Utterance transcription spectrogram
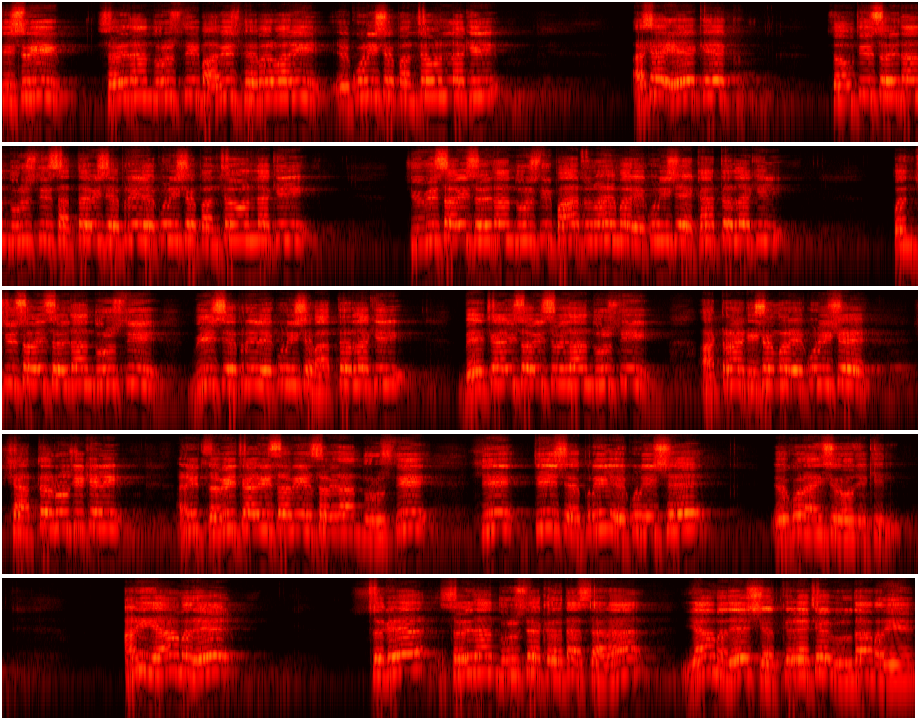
तिसरी संविधान दुरुस्ती बावीस फेब्रुवारी एकोणीसशे पंचावन्नला केली. अशा एक एक चौथी संविधान दुरुस्ती सत्तावीस एप्रिल एकोणीसशे पंचावन्नला केली. चोवीसावी संविधान दुरुस्ती पाच नोव्हेंबर एकोणीसशे एकाहत्तरला केली. पंचवीसावी संविधान दुरुस्ती वीस एप्रिल एकोणीसशे बहात्तरला केली. बेचाळीसावी संविधान दुरुस्ती अठरा डिसेंबर एकोणीसशे शहात्तर रोजी केली. आणि चव्वेचाळीसावी संविधान दुरुस्ती ही तीस एप्रिल एकोणीसशे एकोणऐंशी रोजी केली. आणि यामध्ये सगळ्या संविधान दुरुस्त्या करत असताना यामध्ये शेतकऱ्याच्या विरोधामध्ये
